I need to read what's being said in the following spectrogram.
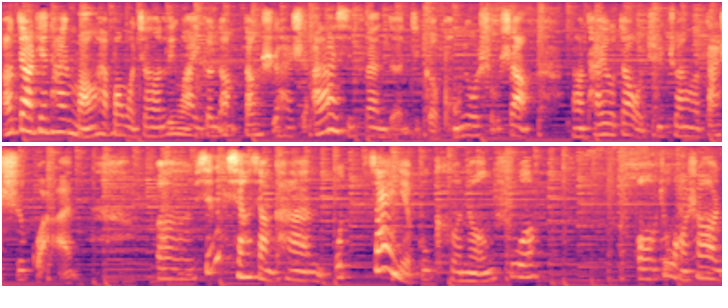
然后第二天他还忙，还帮我交了另外一个当当时还是阿拉西饭的这个朋友手上，然后他又带我去转了大使馆。嗯，现在想想看，我再也不可能说，哦，就网上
